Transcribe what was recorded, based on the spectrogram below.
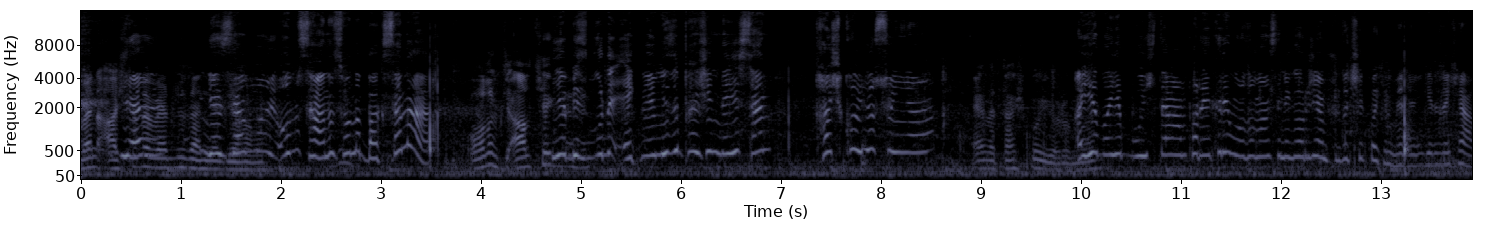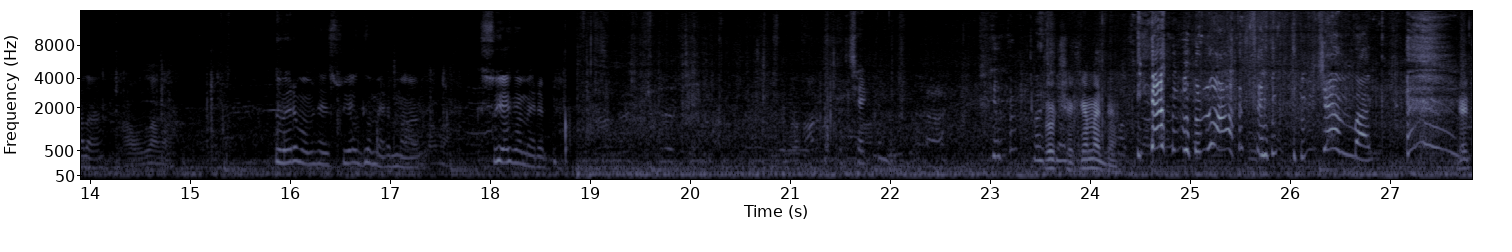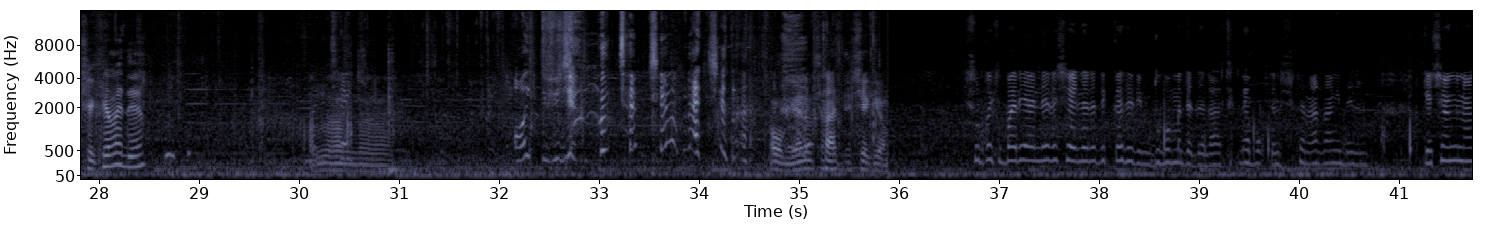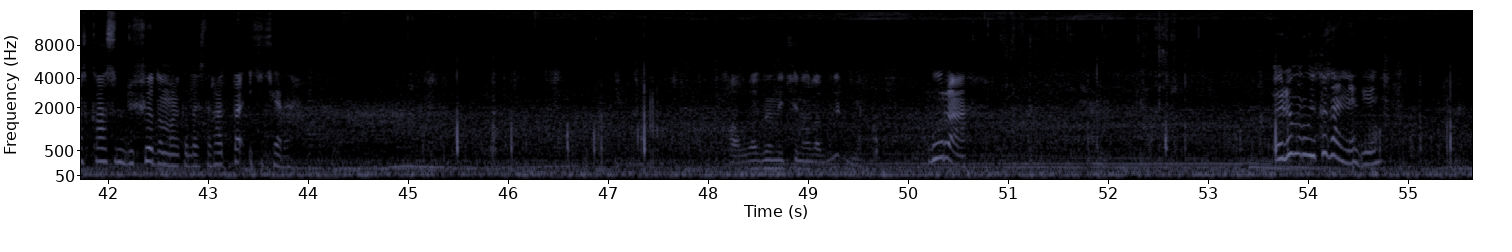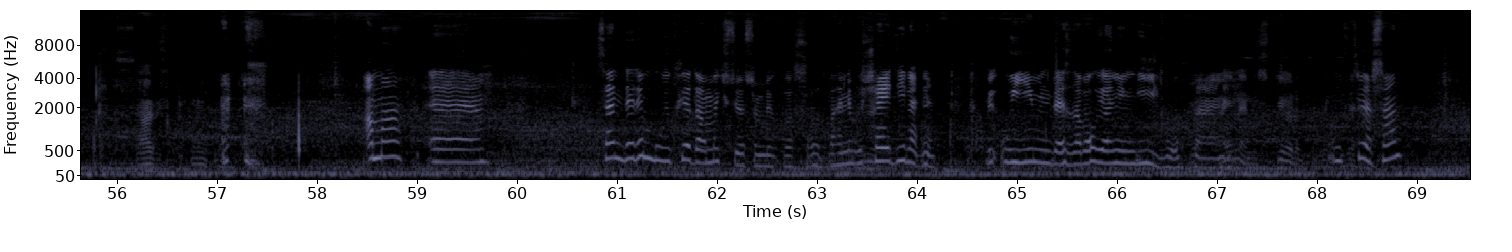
Ben açtı Ya- da verdi Ya zannediyorum sen ama. var ya oğlum sağına soluna baksana. Oğlum al çek. Ya biz burada ekmeğimizin peşindeyiz. Sen taş koyuyorsun ya. Evet taş koyuyorum. ben. Ayıp ayıp bu işte ben parayı kırayım o zaman seni göreceğim. Şurada çek bakayım beni gerizekalı. Avlama. Döverim ama seni suya gömerim ha. Suya gömerim. Çektin mi? Dur çekemedim. Burak seni döveceğim bak. Ya çekemedim. Allah çek. Allah. Ay düşeceğim. Çekeceğim ben şunu. Oğlum yarım saattir çekiyorum. Şuradaki bariyerlere şeylere dikkat edeyim. Duba mı dediler artık ne bok. Şu kenardan gidelim. Geçen gün az kalsın düşüyordum arkadaşlar. Hatta iki kere. Havladığın için olabilir mi? Bura. Ölüm uyku zannediyorsun. Abi. Ama eee, sen derin bir uykuya dalmak istiyorsun büyük olasılıkla. Hani bu şey değil hani bir uyuyayım da sabah uyanayım değil bu yani. Aynen istiyorum. İstiyorsan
